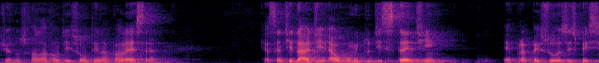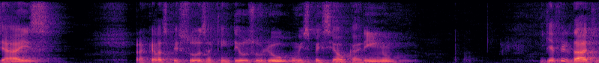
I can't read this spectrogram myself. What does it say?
já nos falavam disso ontem na palestra, que a santidade é algo muito distante é para pessoas especiais, para aquelas pessoas a quem Deus olhou com especial carinho. E é verdade,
